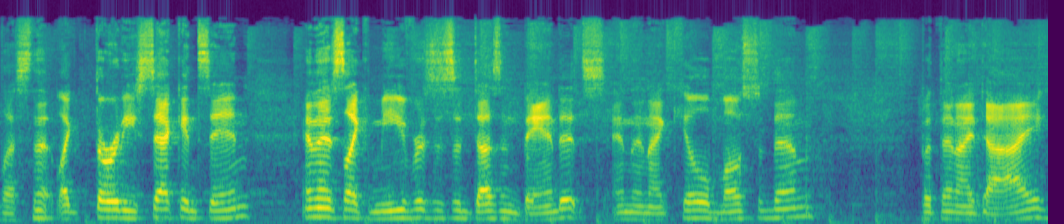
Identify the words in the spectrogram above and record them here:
less than like 30 seconds in. And then it's like me versus a dozen bandits and then I kill most of them. But then I die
